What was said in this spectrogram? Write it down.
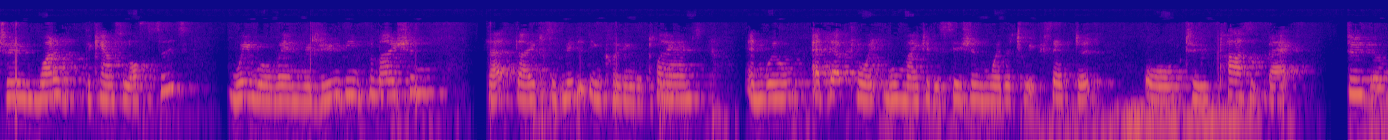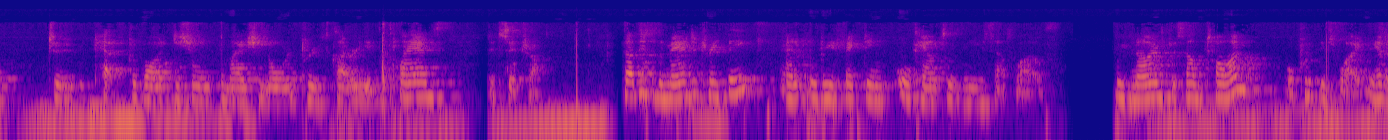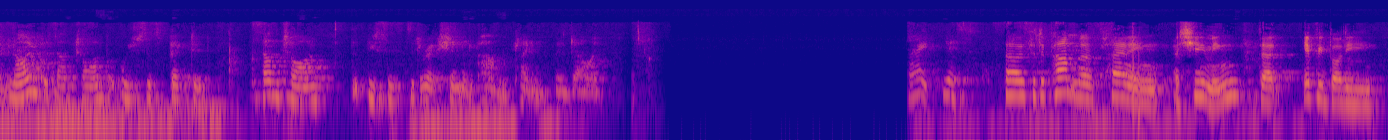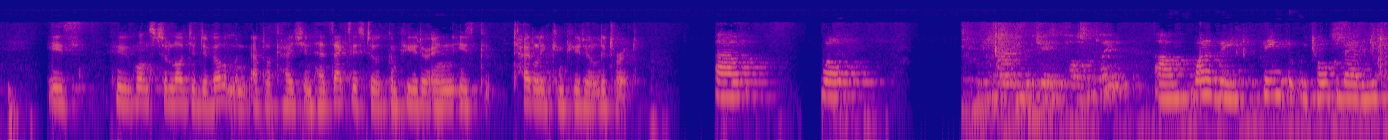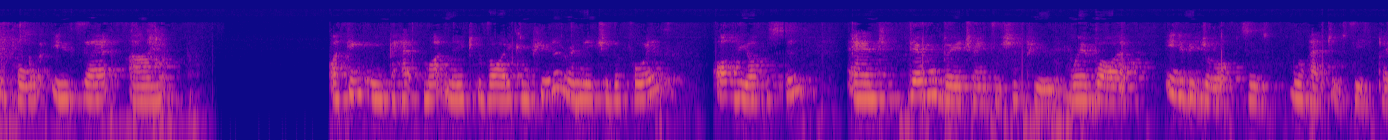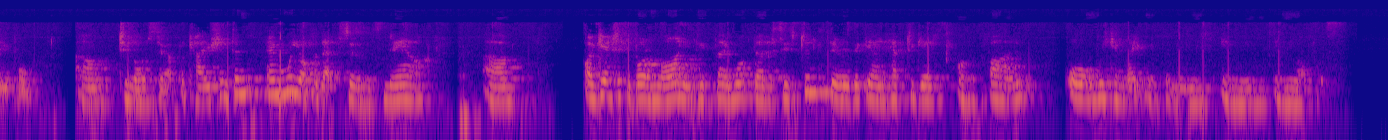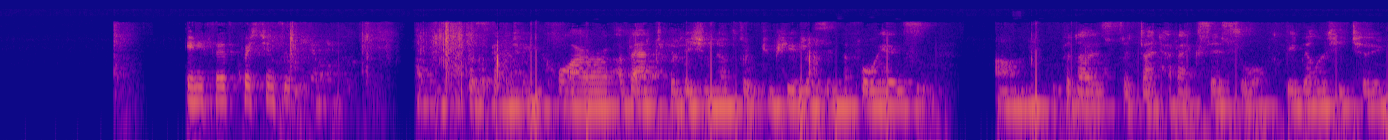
to one of the council officers. We will then review the information that they've submitted, including the plans, and we'll, at that point, we'll make a decision whether to accept it or to pass it back to them to perhaps provide additional information or improve clarity of the plans, etc. So this is a mandatory thing and it will be affecting all councils in New South Wales. We've known for some time, or put it this way, we haven't known for some time, but we've suspected for some time that this is the direction the Department of Planning has been going. Great. Yes. So is the Department of Planning assuming that everybody is who wants to lodge a development application has access to a computer and is totally computer literate? Um, well, we can suggest possibly. Um, one of the things that we talk about in this report is that um, I think we perhaps might need to provide a computer in each of the foyers of the officers, and there will be a transition period whereby individual officers will have to assist people um, to lodge their applications, and, and we offer that service now. Um, I guess the bottom line is if they want that assistance, they're either going to have to get it on the phone or we can meet with them in, in, the, in the office. Any further questions I'm just going to inquire about the provision of the computers in the foyers um, for those that don't have access or the ability to,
